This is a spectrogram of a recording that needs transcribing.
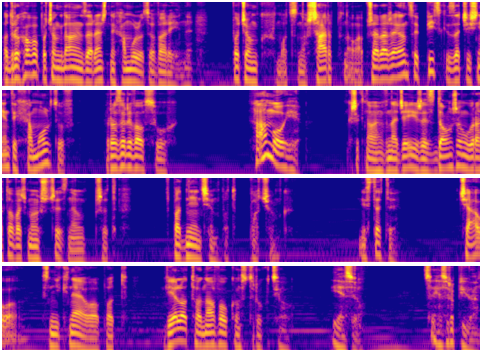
Odruchowo pociągnąłem za ręczny hamulec awaryjny. Pociąg mocno szarpnął, a przerażający pisk zaciśniętych hamulców rozrywał słuch. Hamuj! krzyknąłem w nadziei, że zdążę uratować mężczyznę przed wpadnięciem pod pociąg. Niestety, ciało zniknęło pod wielotonową konstrukcją. Jezu, co ja zrobiłem?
